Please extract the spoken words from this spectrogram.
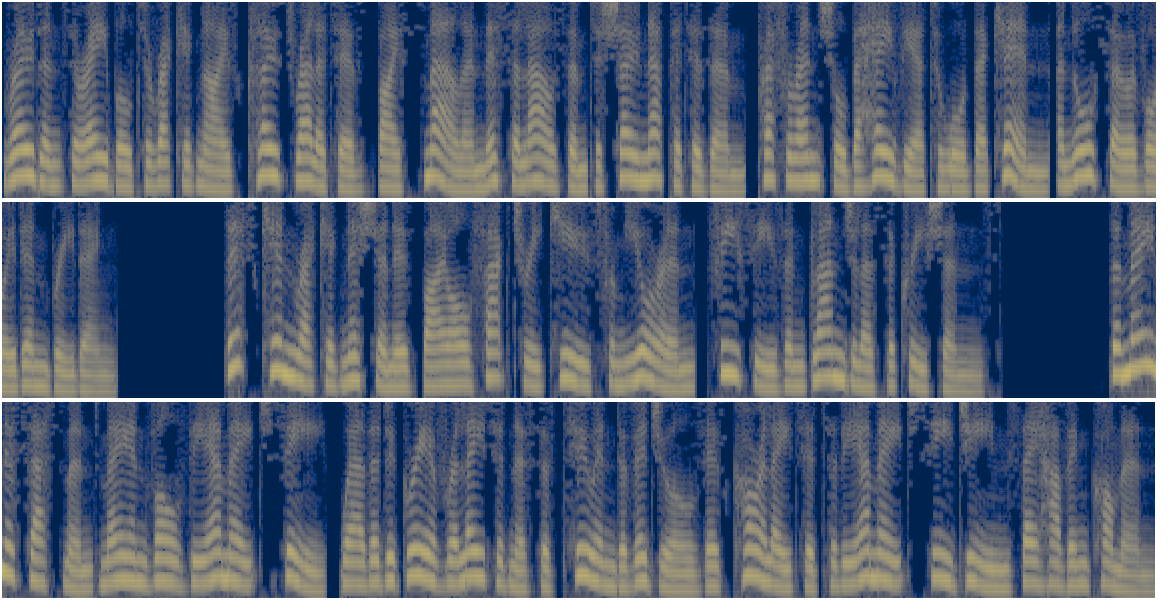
Rodents are able to recognize close relatives by smell and this allows them to show nepotism, preferential behavior toward their kin, and also avoid inbreeding. This kin recognition is by olfactory cues from urine, feces and glandular secretions. The main assessment may involve the MHC, where the degree of relatedness of two individuals is correlated to the MHC genes they have in common.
